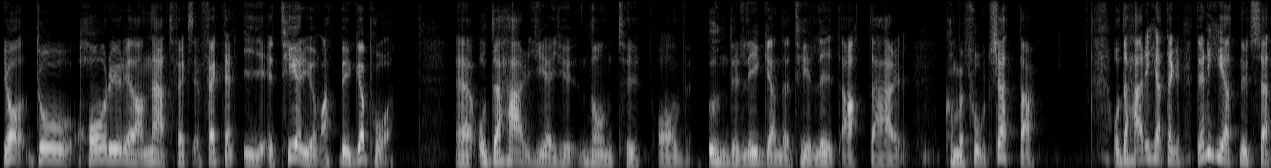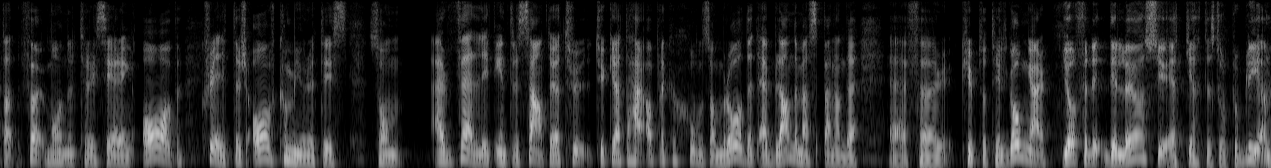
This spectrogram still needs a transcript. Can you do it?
ja, då har du ju redan nätverkseffekten i ethereum att bygga på. Eh, och det här ger ju någon typ av underliggande tillit att det här kommer fortsätta. Och det här är helt enkelt, det är ett helt nytt sätt för monetarisering av creators, av communities som är väldigt intressant och jag tycker att det här applikationsområdet är bland det mest spännande eh, för kryptotillgångar. Ja, för det, det, löser ju ett jättestort problem.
